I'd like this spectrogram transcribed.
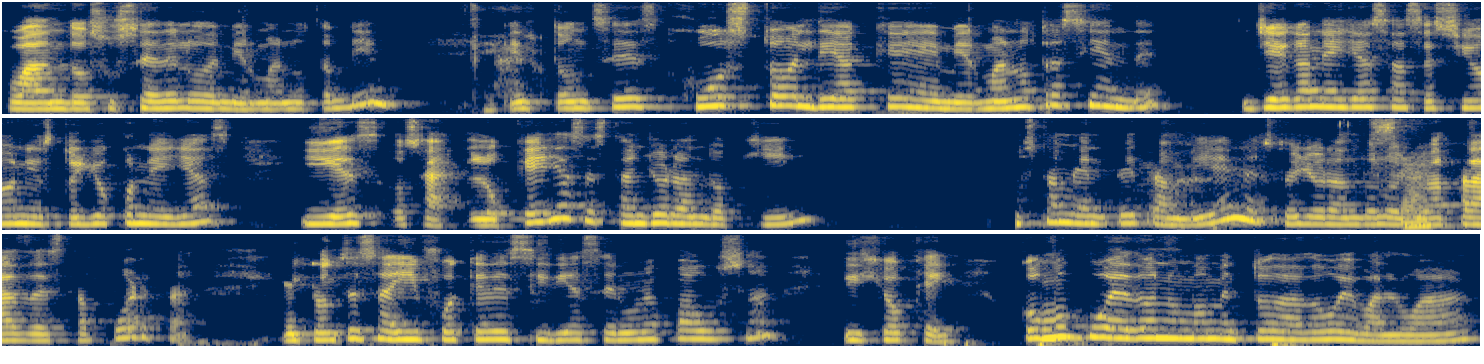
cuando sucede lo de mi hermano también. Claro. Entonces, justo el día que mi hermano trasciende, llegan ellas a sesión y estoy yo con ellas y es, o sea, lo que ellas están llorando aquí, justamente también estoy llorándolo yo atrás de esta puerta. Entonces ahí fue que decidí hacer una pausa y dije, ok, ¿cómo puedo en un momento dado evaluar?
